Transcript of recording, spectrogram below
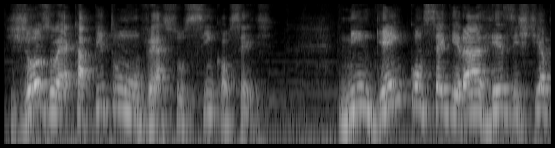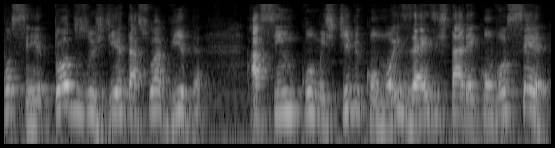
Josué capítulo 1, verso 5 ao 6. Ninguém conseguirá resistir a você todos os dias da sua vida. Assim como estive com Moisés, estarei com você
